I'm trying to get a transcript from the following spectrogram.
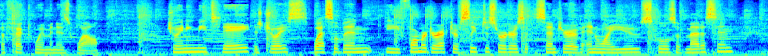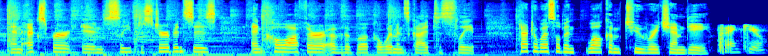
affect women as well? Joining me today is Joyce Walsleben, the former director of sleep disorders at the Center of NYU Schools of Medicine, an expert in sleep disturbances, and co author of the book A Women's Guide to Sleep. Dr. Walsleben, welcome to ReachMD. Thank you.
